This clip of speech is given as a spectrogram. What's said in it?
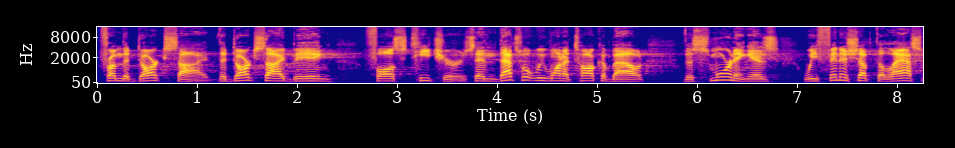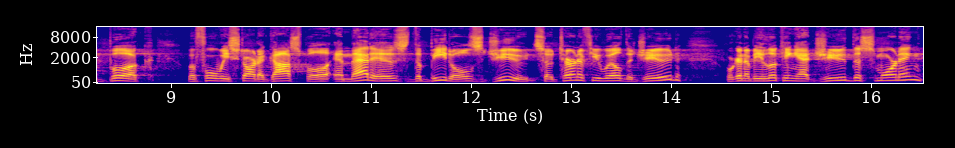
from the dark side, the dark side being false teachers. And that's what we want to talk about this morning as we finish up the last book before we start a gospel, and that is the Beatles, Jude. So turn, if you will, to Jude. We're going to be looking at Jude this morning,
